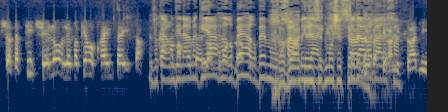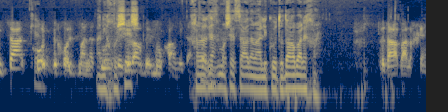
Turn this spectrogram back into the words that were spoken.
שהתפקיד שלו לבקר אותך אם טעית. מבקר המדינה מגיע הרבה הרבה מאוחר מדי. חבר הכנסת משה סעדה. תודה רבה לך. המשרד נמצא כן. בכל זמן נתון, אני חושש... חבר הכנסת משה סעדה מהליכוד, תודה רבה לך. תודה רבה לכם.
